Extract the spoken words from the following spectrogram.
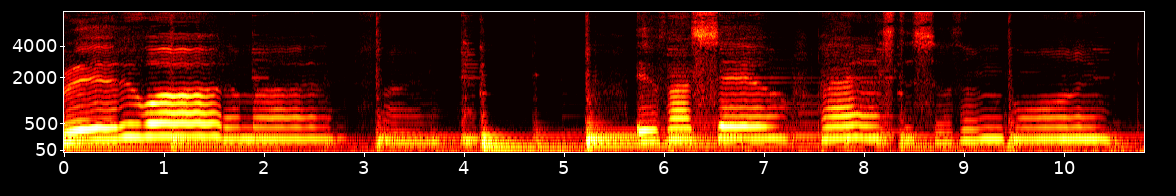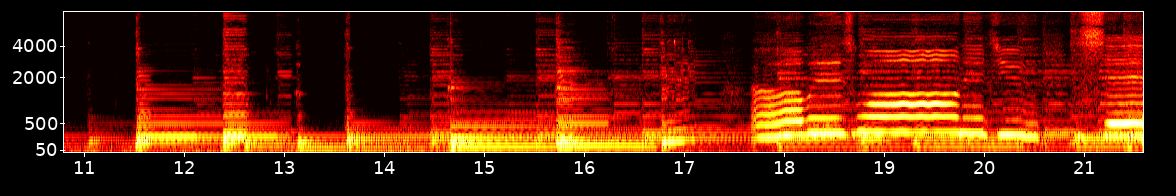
afraid of what I might find if I sail past the southern point. I always wanted you to say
